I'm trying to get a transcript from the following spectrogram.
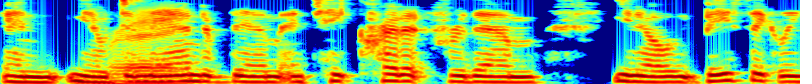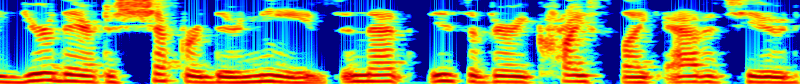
and, you know, Right. demand of them and take credit for them. You know, basically you're there to shepherd their needs. And that is a very Christ-like attitude.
